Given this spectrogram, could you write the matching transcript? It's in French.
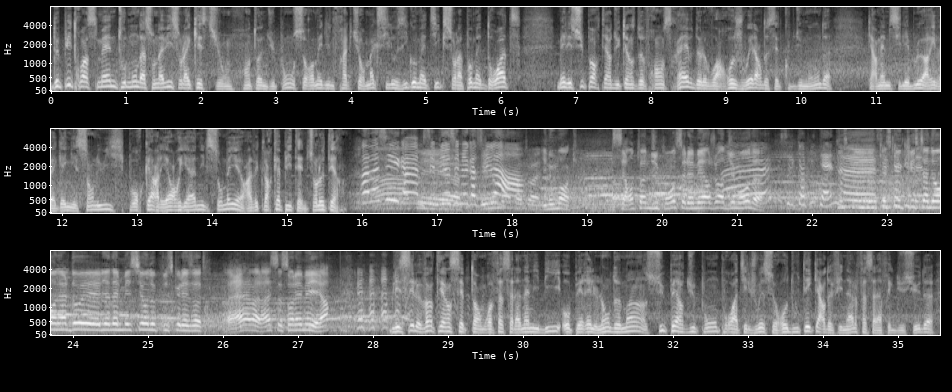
Depuis trois semaines, tout le monde a son avis sur la question. Antoine Dupont se remet d'une fracture maxillozygomatique sur la pommette droite, mais les supporters du 15 de France rêvent de le voir rejouer lors de cette Coupe du Monde. Car même si les Bleus arrivent à gagner sans lui, pour Karl et Oriane, ils sont meilleurs avec leur capitaine sur le terrain. Ah bah si quand même, c'est mieux, c'est mieux quand il est là. Il nous manque. C'est Antoine Dupont, c'est le meilleur joueur du monde. C'est le capitaine. Qu'est-ce euh, que, qu'est-ce que capitaine. Cristiano Ronaldo et Lionel Messi ont de plus que les autres? Ouais, voilà, ce sont les meilleurs. Blessé le 21 septembre face à la Namibie, opéré le lendemain, Super Dupont pourra-t-il jouer ce redouté quart de finale face à l'Afrique du Sud?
